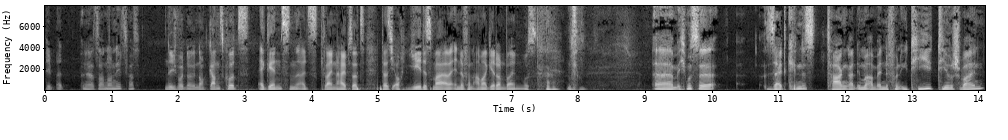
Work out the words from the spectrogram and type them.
ich, äh, Ja, sag noch nichts, was? nee, ich wollte nur noch ganz kurz ergänzen als kleinen Halbsatz, dass ich auch jedes Mal am Ende von Armageddon weinen muss. Ähm, ich musste seit Kindestagen an immer am Ende von E.T. tierisch weinen.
